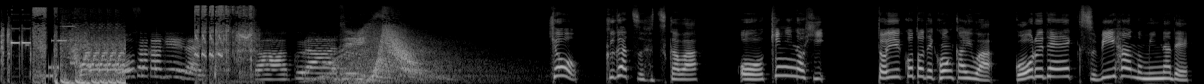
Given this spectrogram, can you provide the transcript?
大阪芸大学ラジ今日9月2日はおおきにの日。ということで今回はゴールデン XB 班のみんなで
